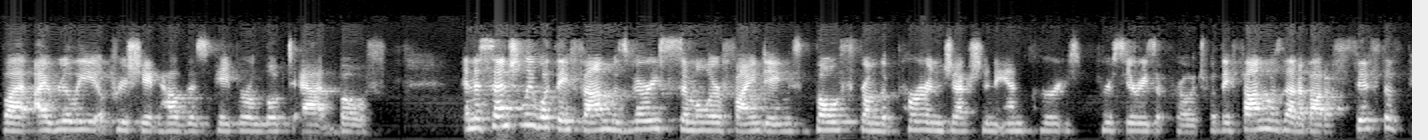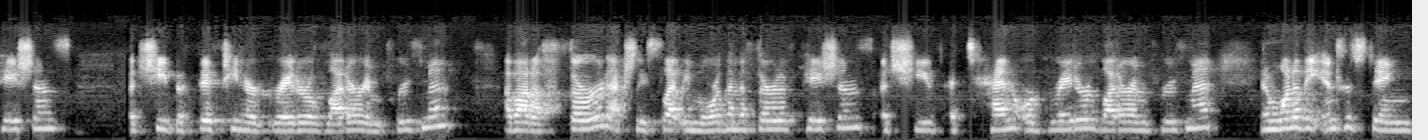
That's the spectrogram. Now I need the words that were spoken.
But I really appreciate how this paper looked at both. And essentially what they found was very similar findings, both from the per injection and per, per series approach. What they found was that about a fifth of patients achieved a 15 or greater letter improvement about a third, actually slightly more than a third of patients achieved a 10 or greater letter improvement. And one of the interesting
